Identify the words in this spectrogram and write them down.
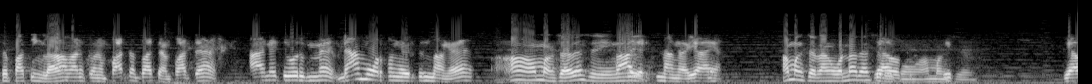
சார் பார்த்தீங்களா வணக்கம். நான் பார்த்தேன் பார்த்தேன் பார்த்தேன். ஆ நேற்று ஒரு மேம் ஒருத்தவங்க எடுத்திருந்தாங்க. ஆ ஆமாங்க சார் அதான் சார் எடுத்திருந்தாங்க. யா ஆமாங்க சார் நாங்கள் ஒன்றா தான் சார் இருக்கோம். ஆமாங்க சார் யா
